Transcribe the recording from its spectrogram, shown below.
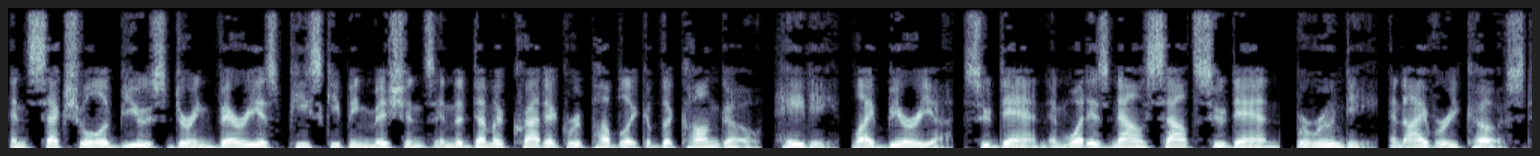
and sexual abuse during various peacekeeping missions in the Democratic Republic of the Congo, Haiti, Liberia, Sudan and what is now South Sudan, Burundi, and Ivory Coast.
